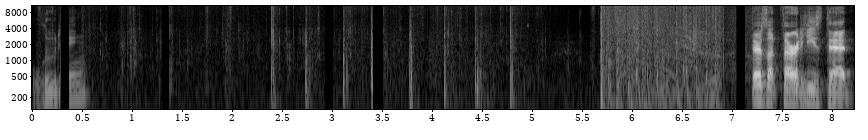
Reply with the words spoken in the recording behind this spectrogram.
looting? There's a third. He's dead.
